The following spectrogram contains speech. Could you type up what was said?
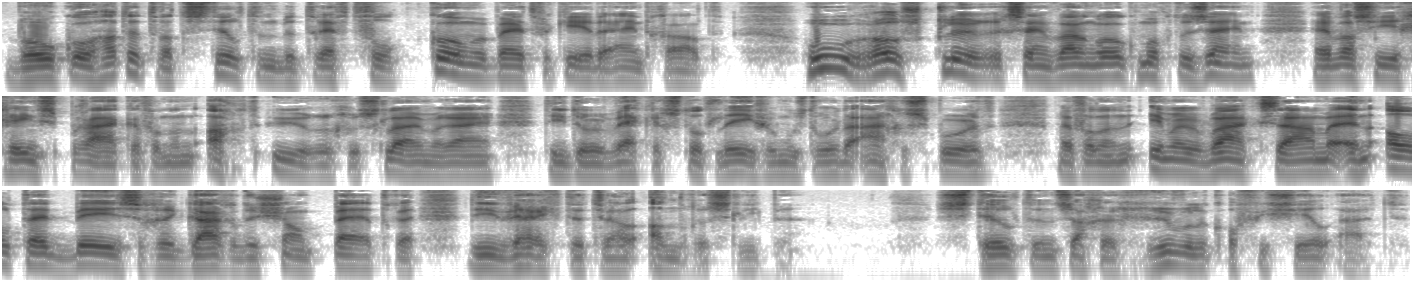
Boko had het, wat Stilton betreft, volkomen bij het verkeerde eind gehad. Hoe rooskleurig zijn wangen ook mochten zijn, er was hier geen sprake van een achturige sluimeraar die door wekkers tot leven moest worden aangespoord, maar van een immer waakzame en altijd bezige garde champêtre die werkte terwijl anderen sliepen. Stilton zag er gruwelijk officieel uit.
